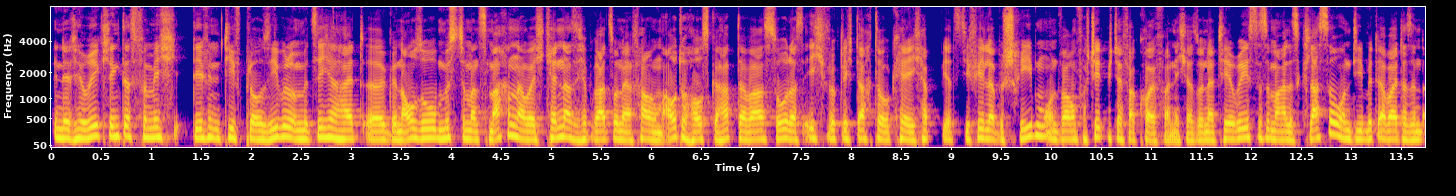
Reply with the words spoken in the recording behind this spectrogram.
In der Theorie klingt das für mich definitiv plausibel und mit Sicherheit äh, genau müsste man es machen. Aber ich kenne das, ich habe gerade so eine Erfahrung im Autohaus gehabt. Da war es so, dass ich wirklich dachte, okay, ich habe jetzt die Fehler beschrieben und warum versteht mich der Verkäufer nicht? Also in der Theorie ist das immer alles klasse und die Mitarbeiter sind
